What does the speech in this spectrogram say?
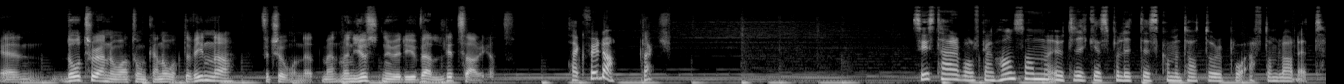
Eh, då tror jag nog att hon kan återvinna förtroendet. Men, men just nu är det ju väldigt sargat. Tack för idag. Tack. Sist här Wolfgang Hansson, utrikespolitisk kommentator på Aftonbladet.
